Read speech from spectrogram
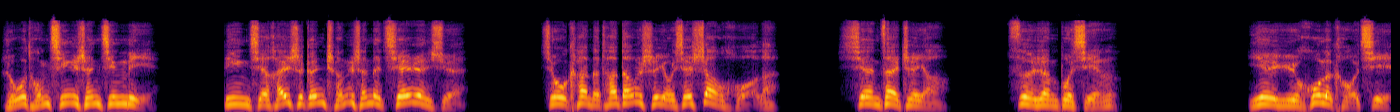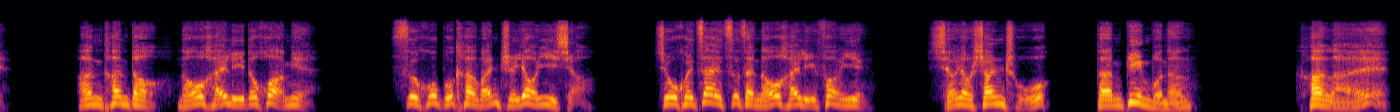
如同亲身经历，并且还是跟成神的千仞雪，就看得他当时有些上火了。现在这样，自认不行。夜雨呼了口气，暗叹道：“脑海里的画面。”似乎不看完，只要一想，就会再次在脑海里放映。想要删除，但并不能。看来，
